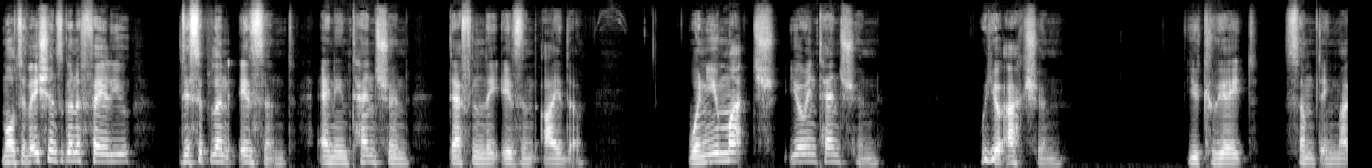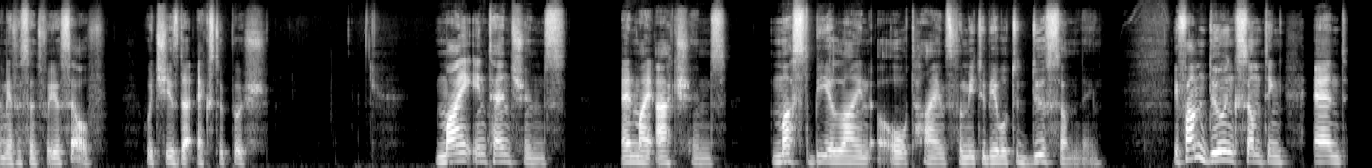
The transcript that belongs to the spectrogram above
motivation is going to fail you, discipline isn't, and intention definitely isn't either. When you match your intention with your action, you create something magnificent for yourself which is that extra push. My intentions and my actions must be aligned at all times for me to be able to do something. If I'm doing something and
